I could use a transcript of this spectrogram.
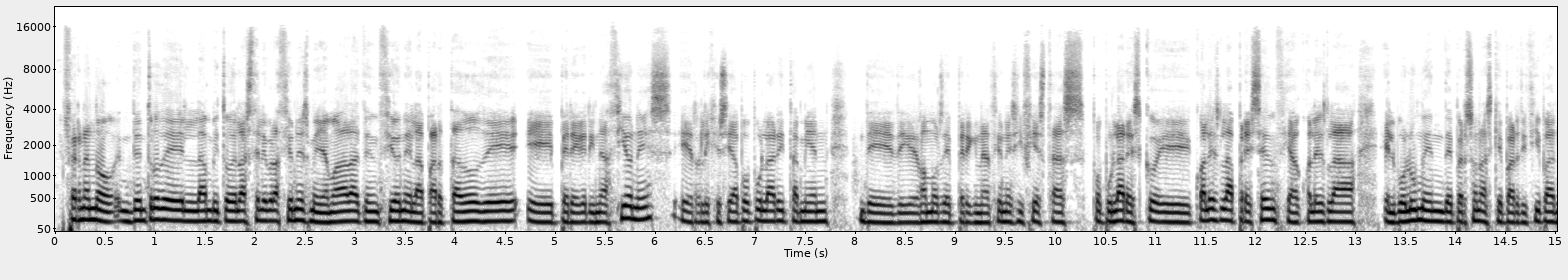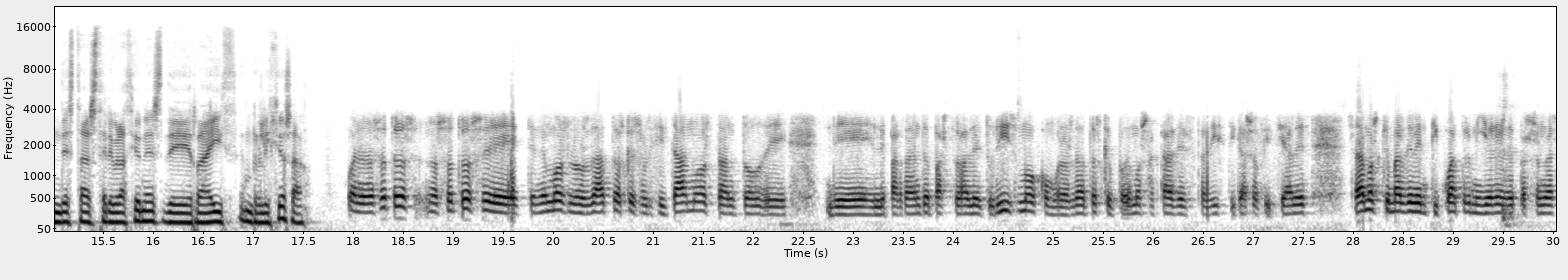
Fernando, dentro del ámbito de las celebraciones me llamaba la atención el apartado de eh, peregrinaciones, eh, religiosidad popular y también de, digamos de peregrinaciones y fiestas populares. Eh, ¿Cuál es la presencia, cuál es la, el volumen de personas que participan de estas celebraciones de raíz religiosa? Nosotros nosotros eh, tenemos los datos que solicitamos tanto del de, Departamento Pastoral de Turismo como los datos que podemos sacar de estadísticas oficiales. Sabemos que más de 24 millones de personas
